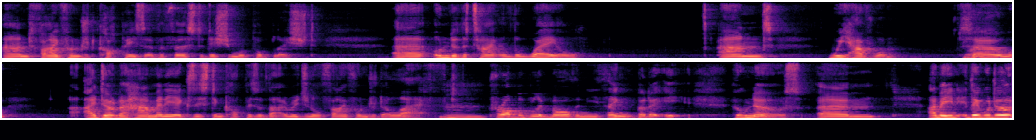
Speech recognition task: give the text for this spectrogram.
And 500 copies of the first edition were published uh, under the title The Whale. And we have one. So I don't know how many existing copies of that original 500 are left. Probably more than you think, but it, it, who knows? Um, I mean, they would uh,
